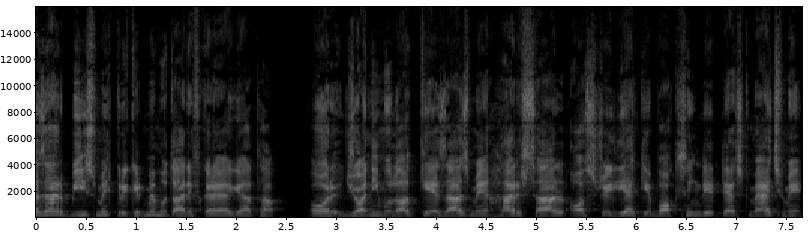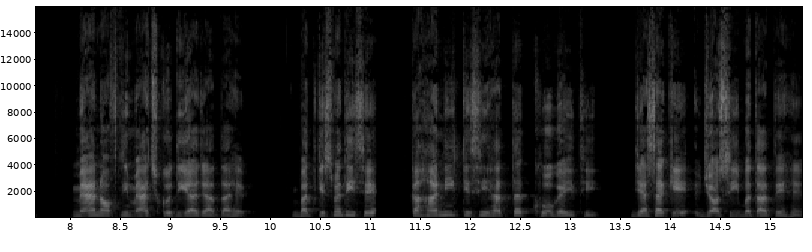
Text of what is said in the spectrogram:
ہزار بیس میں کرکٹ میں متعارف کرایا گیا تھا اور جانی ملاغ کے اعزاز میں ہر سال آسٹریلیا کے باکسنگ ڈے ٹیسٹ میچ میں مین آف دی میچ کو دیا جاتا ہے بدقسمتی سے کہانی کسی حد تک کھو گئی تھی جیسا کہ جوسی بتاتے ہیں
